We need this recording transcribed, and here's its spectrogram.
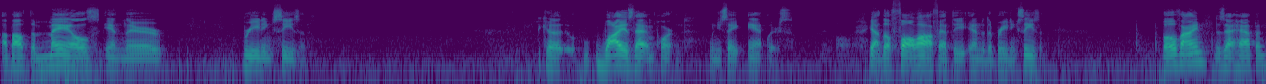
about the males in their breeding season. Because why is that important when you say antlers? yeah, they'll fall off at the end of the breeding season. Bovine, does that happen?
